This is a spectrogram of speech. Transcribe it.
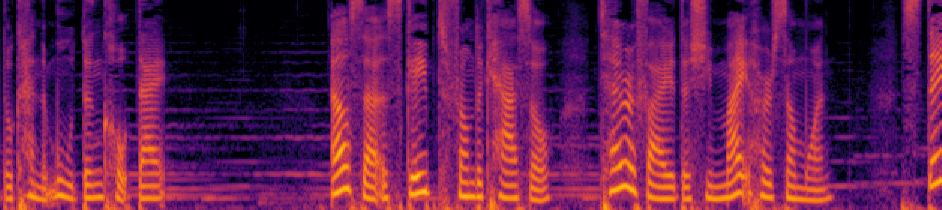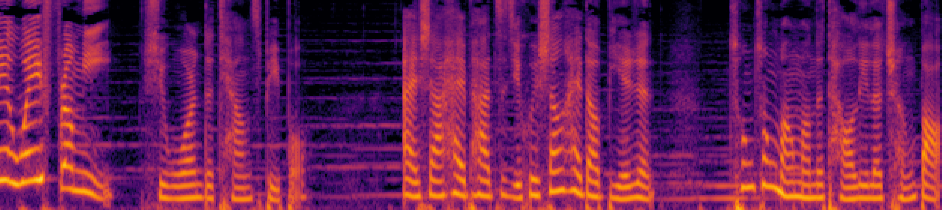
都看得目瞪口呆。Elsa escaped from the castle, terrified that she might hurt someone. Stay away from me, she warned the townspeople. 艾莎害怕自己会伤害到别人，匆匆忙忙地逃离了城堡。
